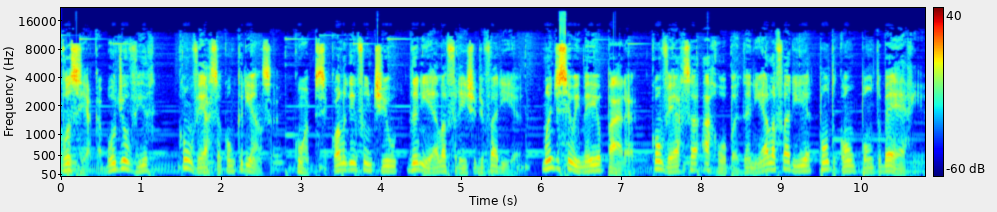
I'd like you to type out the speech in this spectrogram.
Você acabou de ouvir Conversa com Criança, com a psicóloga infantil Daniela Freixo de Faria. Mande seu e-mail para conversa@danielafaria.com.br.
